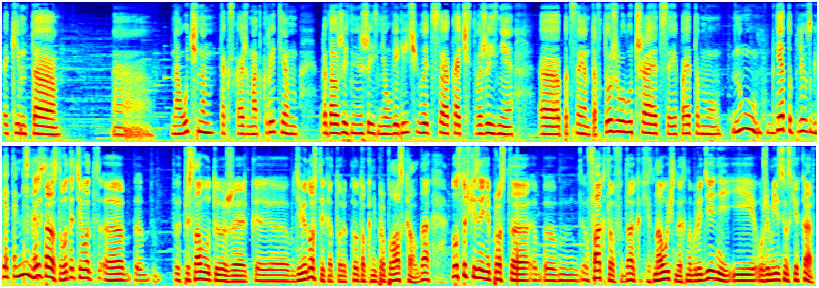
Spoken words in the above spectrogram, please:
каким-то э, научным, так скажем, открытиям продолжительность жизни увеличивается, качество жизни э, пациентов тоже улучшается, и поэтому, ну, где-то плюс, где-то минус. Скажите, пожалуйста, вот эти вот э, пресловутые уже э, 90-е, которые кто только не прополоскал, да, ну, с точки зрения просто э, фактов, да, каких-то научных наблюдений и уже медицинских карт,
